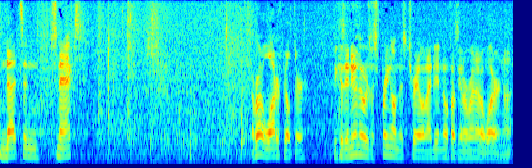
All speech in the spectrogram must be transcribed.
Nuts and snacks. I brought a water filter because I knew there was a spring on this trail and I didn't know if I was going to run out of water or not.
